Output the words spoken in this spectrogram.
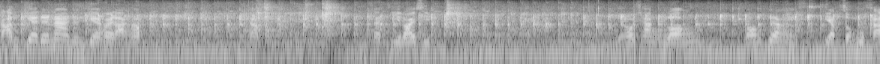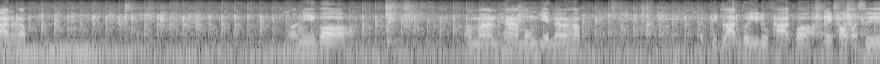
สามเกียร์เดินหน้าหนึ่งเกียร์ถอยหลังครับนี่ครับ ZT 110เดี๋ยวช่างลองลองเครื่องเตรียมส่งลูกค้านะครับ ตอนนี้ก็ประมาณ5โมงเย็นแล้วนะครับจะปิดร้านพอดีลูกค้าก็ได้เข้ามาซื้อ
